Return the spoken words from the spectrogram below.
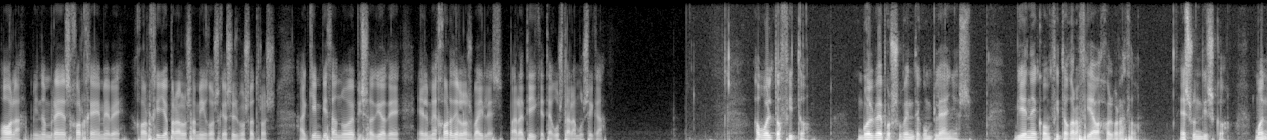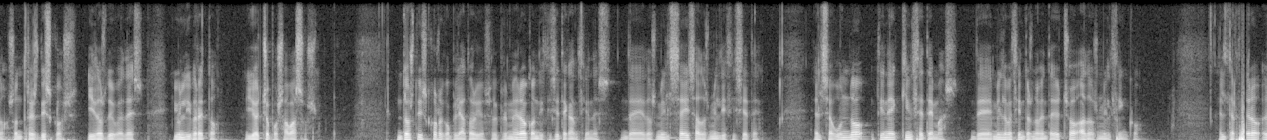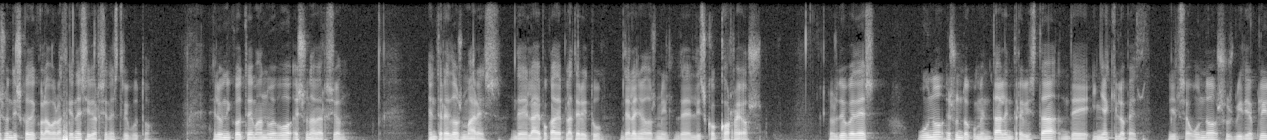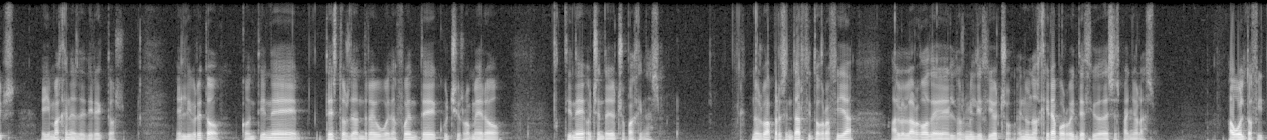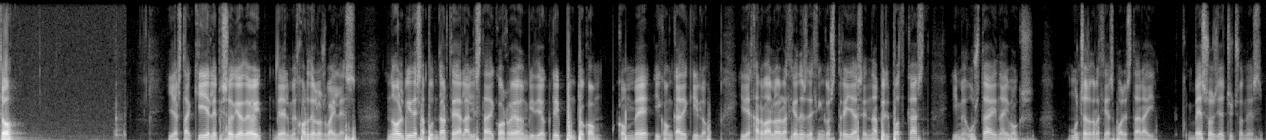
Hola, mi nombre es Jorge MB, Jorgillo para los amigos, que sois vosotros. Aquí empieza un nuevo episodio de El mejor de los bailes, para ti que te gusta la música. Ha vuelto Fito, vuelve por su 20 cumpleaños. Viene con fitografía bajo el brazo. Es un disco. Bueno, son tres discos y dos DVDs y un libreto y ocho posavasos. Dos discos recopilatorios, el primero con 17 canciones, de 2006 a 2017. El segundo tiene 15 temas, de 1998 a 2005. El tercero es un disco de colaboraciones y versiones tributo. El único tema nuevo es una versión, Entre dos mares, de la época de Platero y tú, del año 2000, del disco Correos. Los DVDs uno es un documental entrevista de Iñaki López y el segundo sus videoclips e imágenes de directos. El libreto contiene textos de Andreu Buenafuente, Cuchi Romero, tiene 88 páginas. Nos va a presentar fotografía a lo largo del 2018 en una gira por 20 ciudades españolas. ¿Ha vuelto Fito? Y hasta aquí el episodio de hoy del mejor de los bailes. No olvides apuntarte a la lista de correo en videoclip.com con B y con K de kilo y dejar valoraciones de 5 estrellas en Apple Podcast y me gusta en iBox. Muchas gracias por estar ahí. Besos y achuchones.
